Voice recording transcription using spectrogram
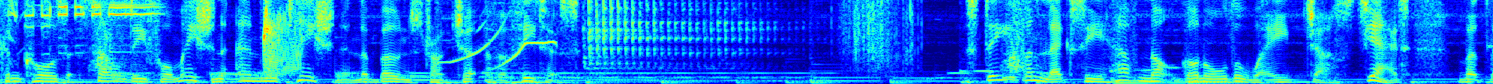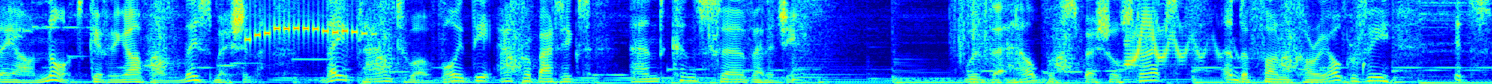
can cause cell deformation and mutation in the bone structure of a fetus. Steve and Lexi have not gone all the way just yet, but they are not giving up on this mission. They plan to avoid the acrobatics and conserve energy. With the help of special straps and a fun choreography, it's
